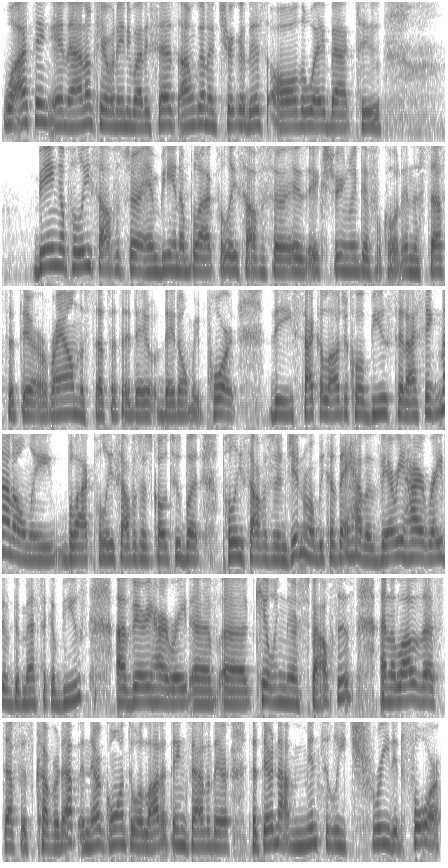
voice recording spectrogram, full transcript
Well, I think, and I don't care what anybody says, I'm going to trigger this all the way back to being a police officer and being a black police officer is extremely difficult. And the stuff that they're around, the stuff that they, they don't report, the psychological abuse that I think not only black police officers go to, but police officers in general, because they have a very high rate of domestic abuse, a very high rate of uh, killing their spouses. And a lot of that stuff is covered up. And they're going through a lot of things out of there that they're not mentally treated for.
